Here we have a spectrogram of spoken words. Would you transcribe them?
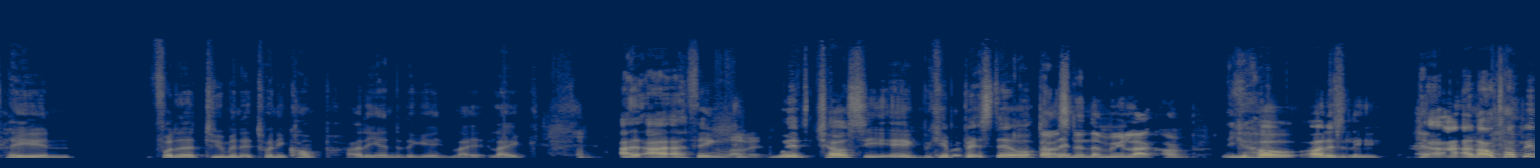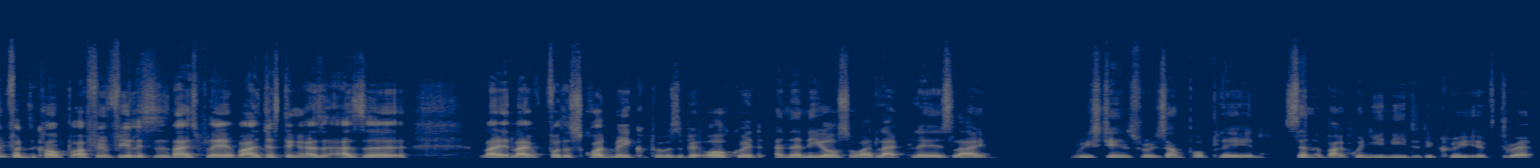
playing for the two minute twenty comp at the end of the game. Like like I, I think I with Chelsea it became a bit still. Dancing in the moonlight comp. Yo, honestly, and I'll tap in for the comp. I think Felix is a nice player, but I just think as as a like like for the squad makeup, it was a bit awkward. And then he also had like players like Reece James, for example, playing centre back when you needed a creative threat.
